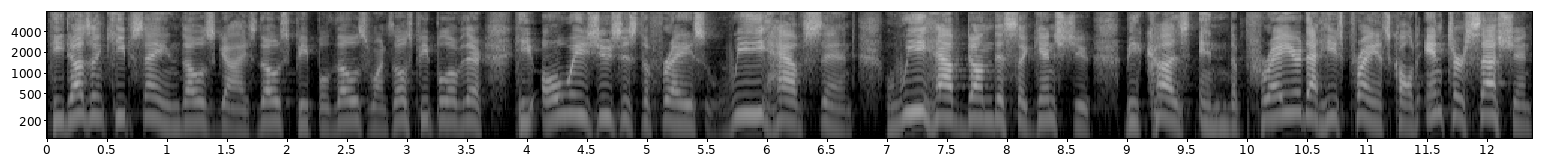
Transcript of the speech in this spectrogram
he doesn't keep saying those guys, those people, those ones, those people over there. He always uses the phrase, We have sinned. We have done this against you. Because in the prayer that he's praying, it's called intercession.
